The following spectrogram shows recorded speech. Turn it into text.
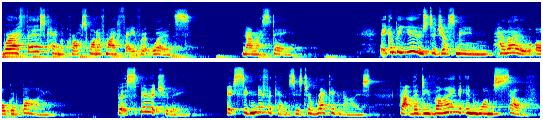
where I first came across one of my favourite words, namaste. It can be used to just mean hello or goodbye, but spiritually, its significance is to recognise that the divine in oneself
